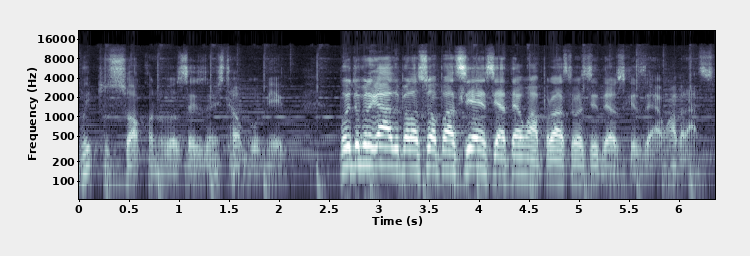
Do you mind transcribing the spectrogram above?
muito só quando vocês não estão comigo. Muito obrigado pela sua paciência e até uma próxima, se Deus quiser. Um abraço.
